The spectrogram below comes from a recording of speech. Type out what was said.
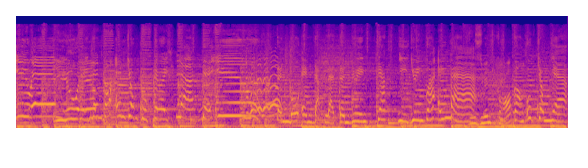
yêu em. Yêu em. Nên có em trong cuộc đời là để yêu. Tên bố em đặt là tên Duyên Chắc vì duyên quá ấy mà. Duyên thì có. Con út trong nhà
